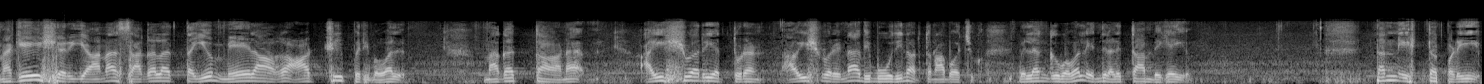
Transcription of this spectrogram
மகேஸ்வரியான சகலத்தையும் மேலாக ஆட்சி புரிபவள். மகத்தான ஐஸ்வர்யத்துடன் ஐஸ்வர்யனா விபூதின்னு அர்த்தம். ஞாபகம் வச்சுக்கோ. விளங்குபவள் என்று லலிதாம்பிகை தன் இஷ்டப்படி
